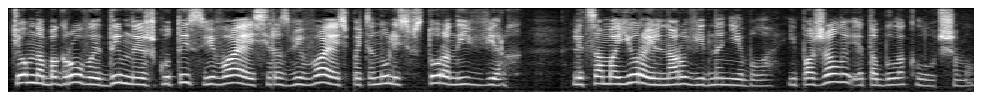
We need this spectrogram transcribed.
Темно-багровые дымные жгуты, свиваясь и развиваясь, потянулись в стороны и вверх. Лица майора Эльнару видно не было, и, пожалуй, это было к лучшему.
